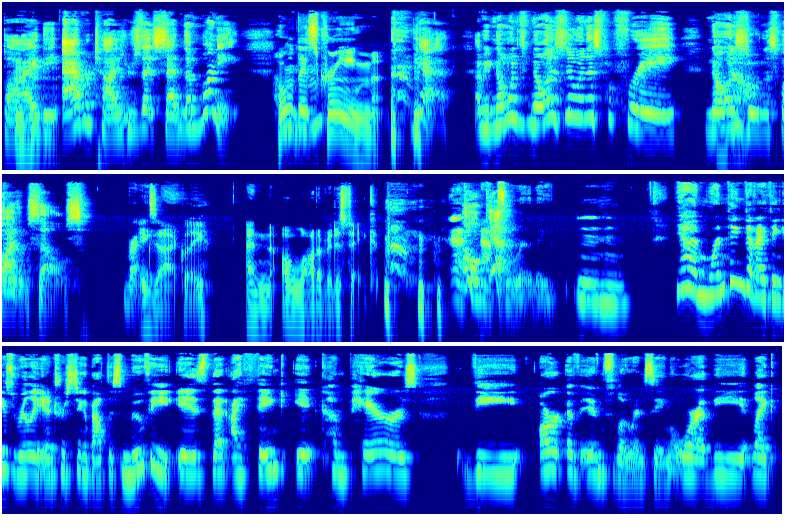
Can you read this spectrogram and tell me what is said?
by Mhm. the advertisers that send them money. Hold this Mhm. cream. Yeah. I mean, no one's, no one's doing this for free. No one's No. doing this by themselves. Right. Exactly. And a lot of it is fake. A- Oh, yeah. Absolutely. hmm Yeah, and one thing that I think is really interesting about this movie is that I think it compares the art of influencing or the like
